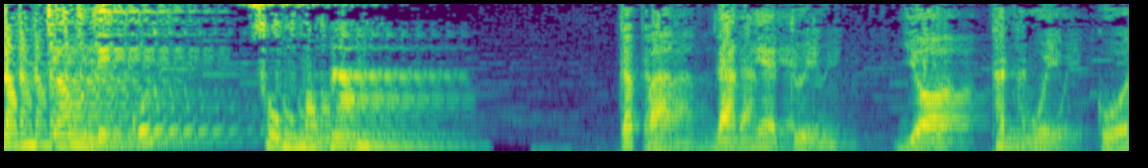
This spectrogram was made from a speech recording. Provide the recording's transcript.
Đông Châu Liệt Quốc Phùng Mộng Long Các bạn đang nghe truyện do Thanh Nguyệt của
